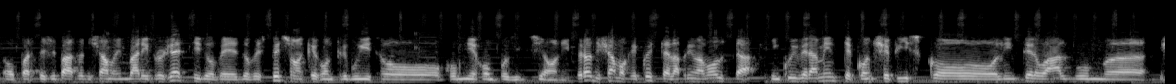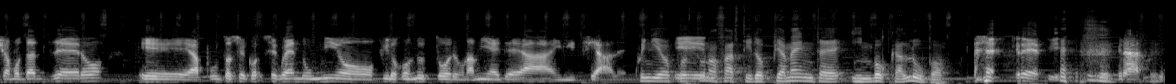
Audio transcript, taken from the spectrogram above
ho partecipato diciamo, in vari progetti dove, dove, spesso ho anche contribuito con mie composizioni, però diciamo che questa è la prima volta in cui veramente concepisco l'intero album eh, diciamo, da zero e appunto seguendo un mio filo conduttore, una mia idea iniziale. Quindi è opportuno e... farti doppiamente in bocca al lupo. Crepi, grazie.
